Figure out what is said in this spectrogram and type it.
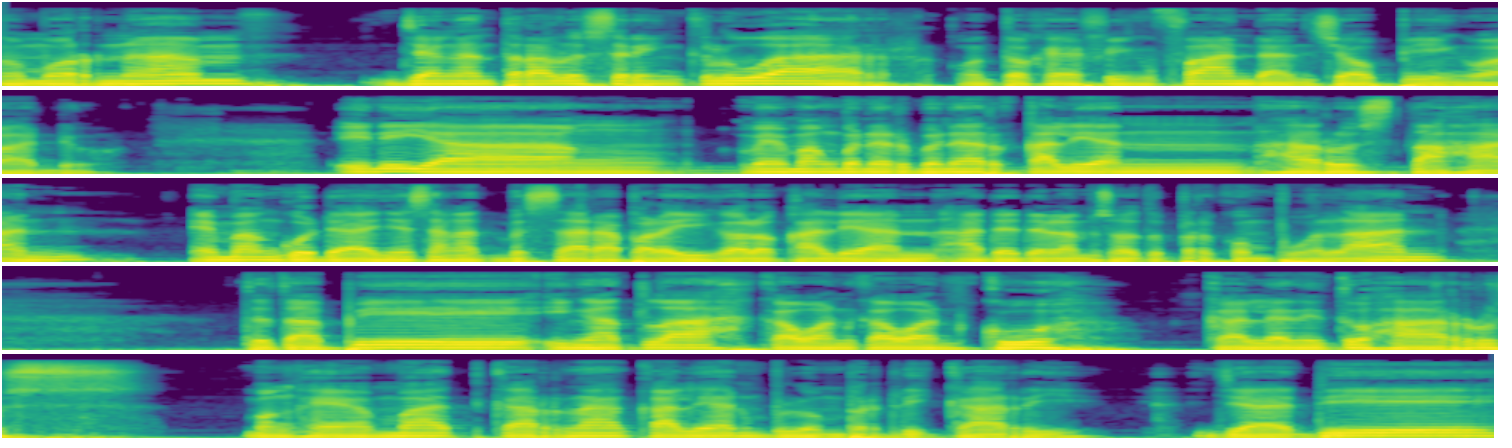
nomor 6 jangan terlalu sering keluar untuk having fun dan shopping. Waduh. Ini yang memang benar-benar kalian harus tahan. Emang godaannya sangat besar apalagi kalau kalian ada dalam suatu perkumpulan. Tetapi ingatlah kawan-kawanku, kalian itu harus menghemat karena kalian belum berdikari. Jadi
